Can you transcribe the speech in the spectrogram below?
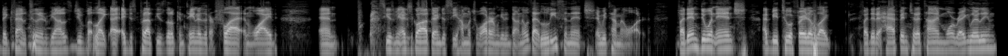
big fan of tuna to be honest with you, but like I, I just put out these little containers that are flat and wide, and excuse me, I just go out there and just see how much water I'm getting down. It was at least an inch every time I watered. If I didn't do an inch, I'd be too afraid of like if I did a half inch at a time more regularly,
